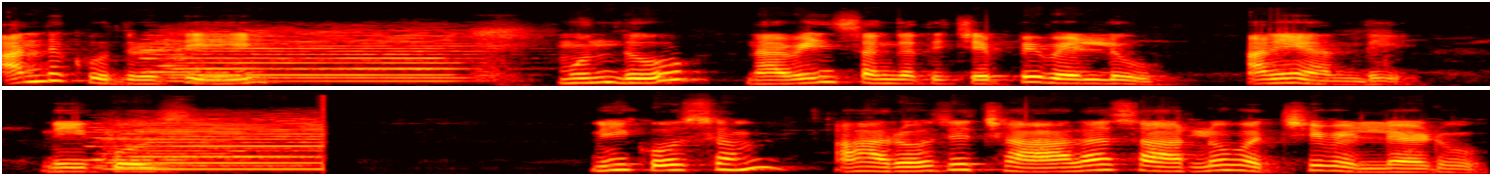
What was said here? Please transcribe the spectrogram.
అందుకు ధృతి ముందు నవీన్ సంగతి చెప్పి వెళ్ళు అని అంది. నీకోసం నీకోసం ఆ రోజు చాలాసార్లు వచ్చి వెళ్ళాడు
